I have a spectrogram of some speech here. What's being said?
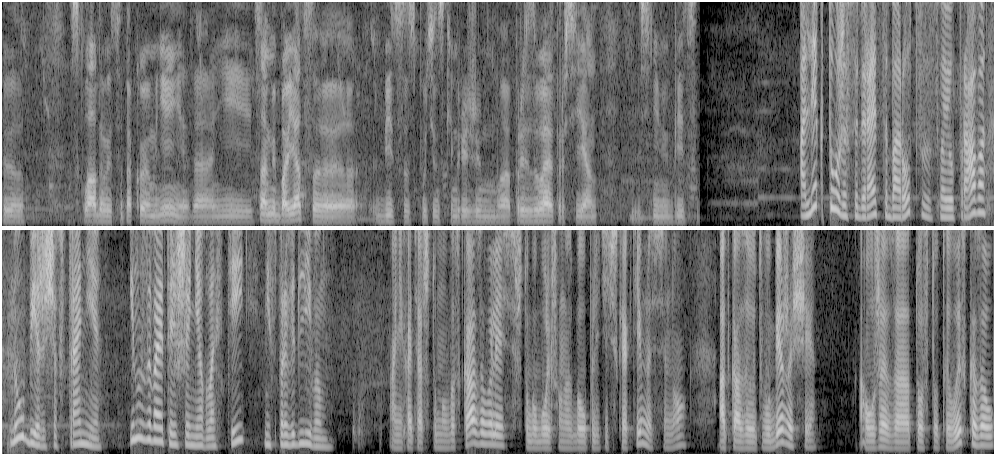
э, складывается такое мнение, да, они сами боятся биться с путинским режимом, а призывают россиян с ними биться. Олег тоже собирается бороться за свое право на убежище в стране и называет решение властей несправедливым. Они хотят, чтобы мы высказывались, чтобы больше у нас было политической активности, но отказывают в убежище, а уже за то, что ты высказал,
